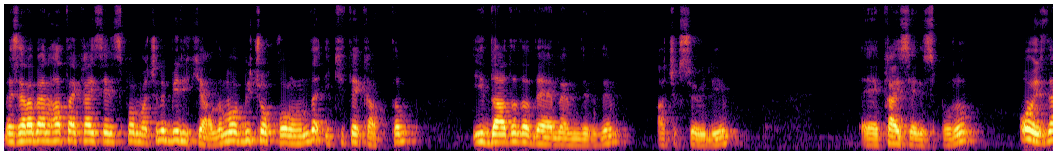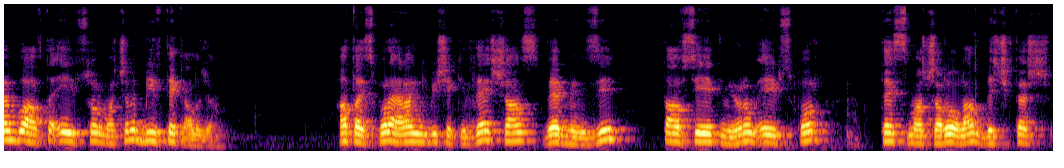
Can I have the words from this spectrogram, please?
Mesela ben Hatay Kayseri Spor maçını 1-2 aldım ama birçok konumda 2 tek attım. İddiada da değerlendirdim. Açık söyleyeyim. E, Kayseri Spor'u. O yüzden bu hafta Eyüp Spor maçını bir tek alacağım. Hatay Spor'a herhangi bir şekilde şans vermenizi tavsiye etmiyorum. Eyüp Spor test maçları olan Beşiktaş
